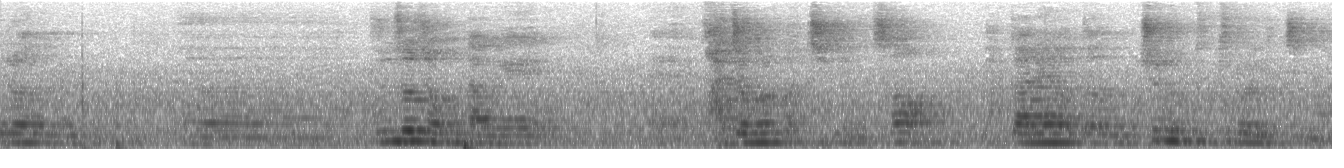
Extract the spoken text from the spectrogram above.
이런 어, 군소정당의 에, 과정을 거치면서 약간의 어떤 주눅도 들어있지만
